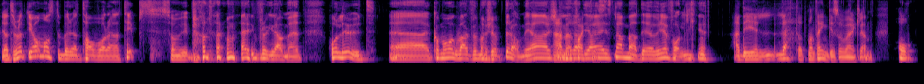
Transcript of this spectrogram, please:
Jag tror att jag måste börja ta våra tips som vi pratar om här i programmet. Håll ut. Eh, kom ihåg varför man köpte dem. Jag känner men att jag är faktiskt. snabb med att överge folk. Ja, det är lätt att man tänker så verkligen. Och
